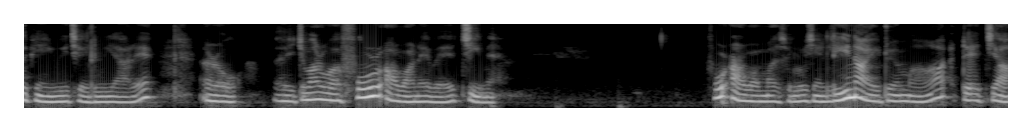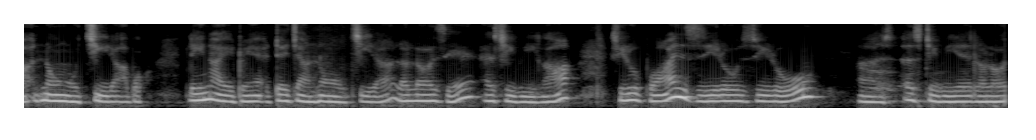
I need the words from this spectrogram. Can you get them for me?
သဖြင့်ရွေးချယ်လို့ရတယ်အဲ့တော့ အဲကျမတို့က4 hour နဲ့ပဲကြည့်မယ်4 hour မှာဆိုလို့ရှိရင်4နာရီအတွင်းမှာအတက်အကျအနှုံးကိုကြည်တာပေါ့4နာရီအတွင်းအတက်အကျနှုံးကိုကြည်တာလောလောဆယ် SGB က0.00အဲ STB ရဲ့လောလော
